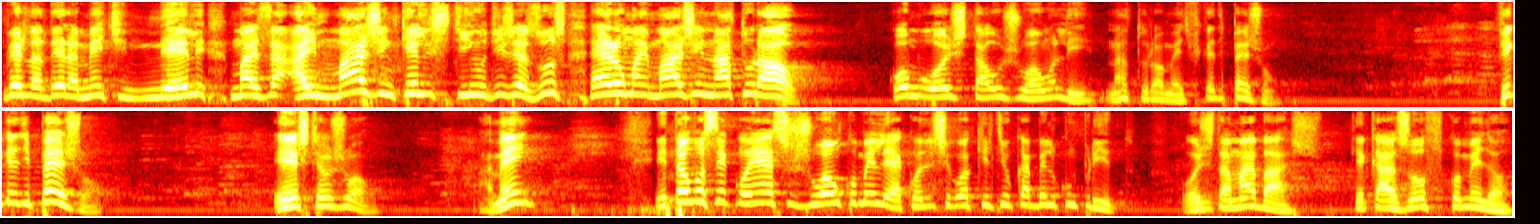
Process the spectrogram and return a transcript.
verdadeiramente nele, mas a, a imagem que eles tinham de Jesus era uma imagem natural, como hoje está o João ali, naturalmente. Fica de pé, João. Fica de pé, João. Este é o João. Amém? Então você conhece o João como ele é. Quando ele chegou aqui, ele tinha o cabelo comprido. Hoje está mais baixo. Porque casou, ficou melhor.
